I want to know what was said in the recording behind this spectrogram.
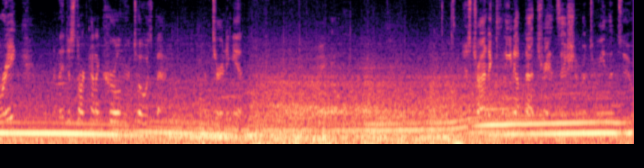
brake, and then just start kind of curling your toes back and turning in. There you go. Just trying to clean up that transition between the two.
